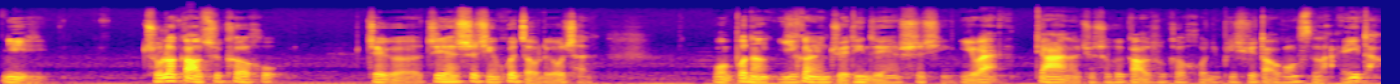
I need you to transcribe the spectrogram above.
你除了告知客户这个这件事情会走流程，我不能一个人决定这件事情以外，第二呢，就是会告诉客户，你必须到公司来一趟。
